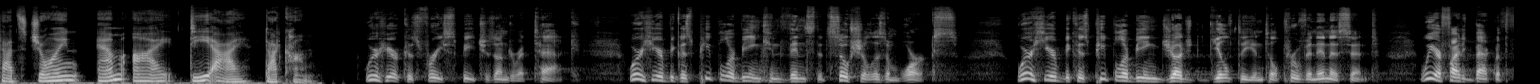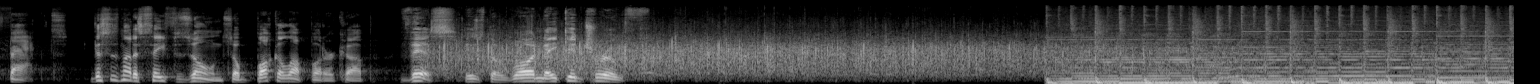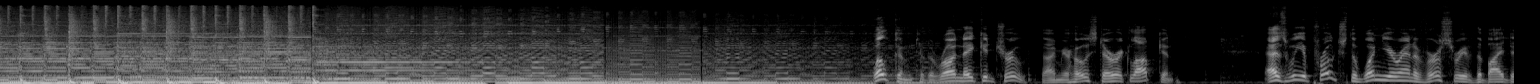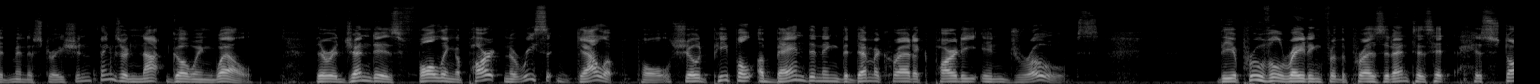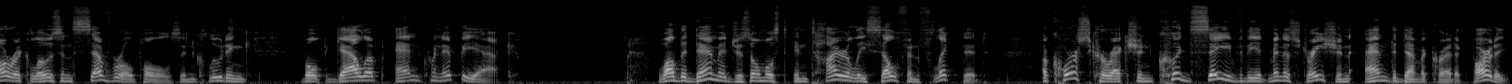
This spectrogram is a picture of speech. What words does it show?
That's joinmidi.com. We're here because free speech is under attack. We're here because people are being convinced that socialism works. We're here because people are being judged guilty until proven innocent. We are fighting back with facts. This is not a safe zone, so buckle up, Buttercup. This is the raw, naked truth. Welcome to the Raw Naked Truth. I'm your host, Eric Lopkin. As we approach the one year anniversary of the Biden administration, things are not going well. Their agenda is falling apart, and a recent Gallup poll showed people abandoning the Democratic Party in droves. The approval rating for the president has hit historic lows in several polls, including both Gallup and Quinnipiac. While the damage is almost entirely self inflicted, a course correction could save the administration and the Democratic Party.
